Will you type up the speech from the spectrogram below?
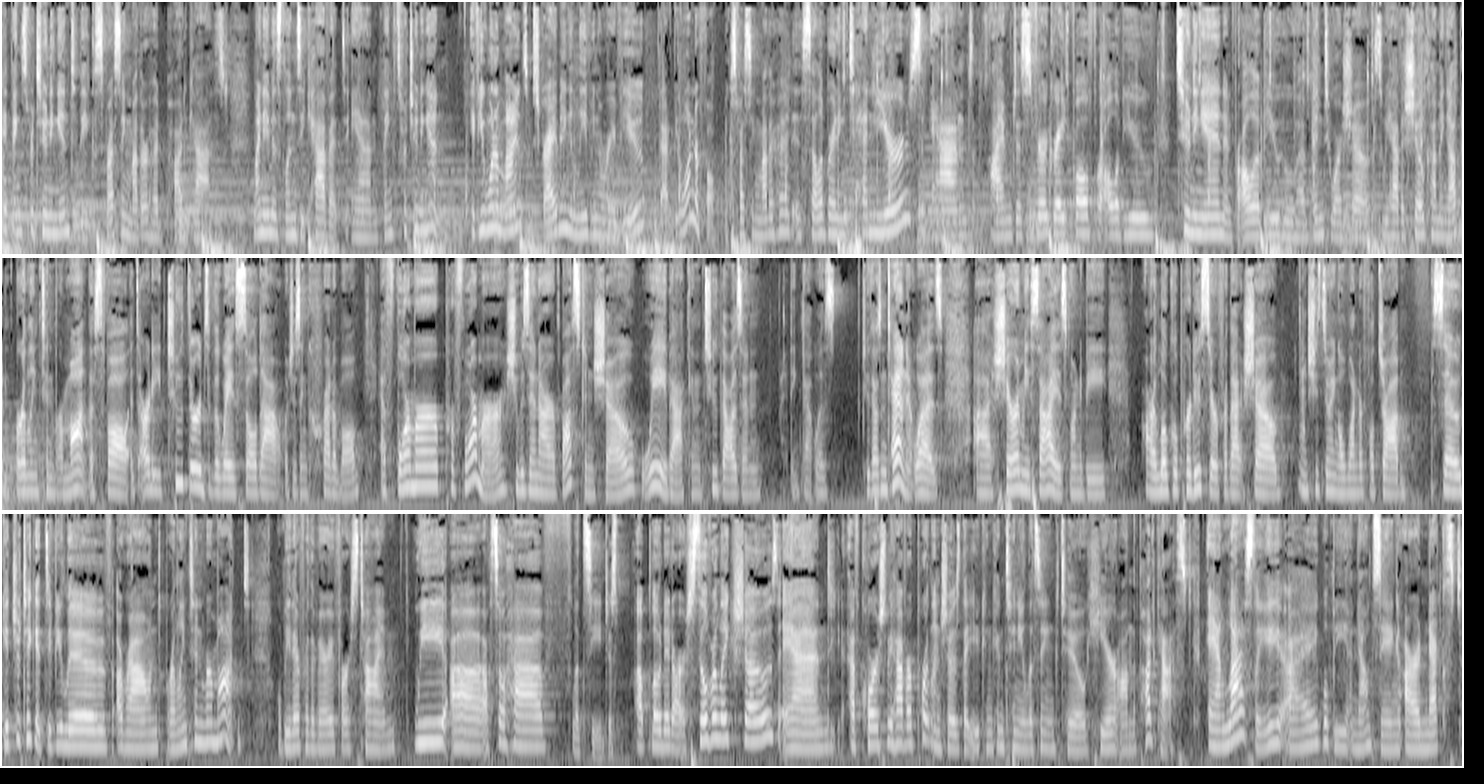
Hi, thanks for tuning in to the Expressing Motherhood podcast. My name is Lindsay Kavet, and thanks for tuning in. If you wouldn't mind subscribing and leaving a review, that'd be wonderful. Expressing Motherhood is celebrating 10 years, and I'm just very grateful for all of you tuning in and for all of you who have been to our shows. We have a show coming up in Burlington, Vermont this fall. It's already two thirds of the way sold out, which is incredible. A former performer, she was in our Boston show way back in 2000, I think that was 2010, it was. Uh, Shara Sai is going to be our local producer for that show, and she's doing a wonderful job. So get your tickets if you live around Burlington, Vermont. We'll be there for the very first time. We uh, also have, let's see, just uploaded our Silver Lake shows, and of course, we have our Portland shows that you can continue listening to here on the podcast. And lastly, I will be announcing our next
